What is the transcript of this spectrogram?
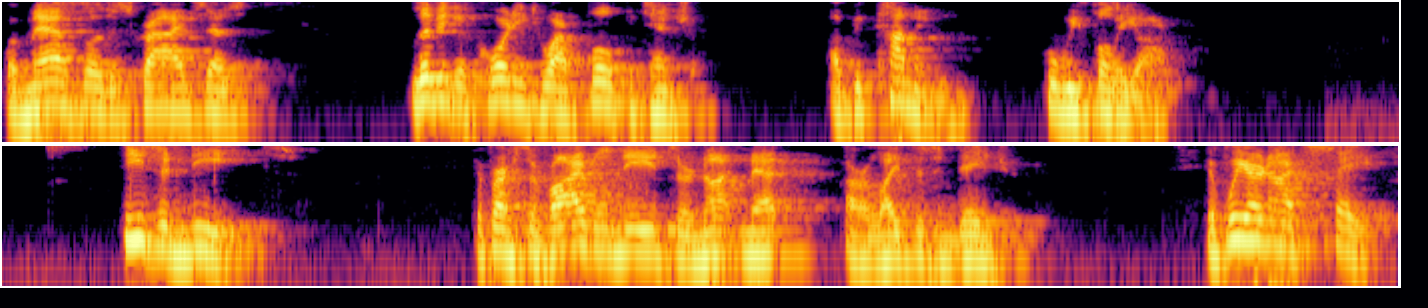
what Maslow describes as living according to our full potential of becoming who we fully are. These are needs. If our survival needs are not met, our life is endangered. If we are not safe,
